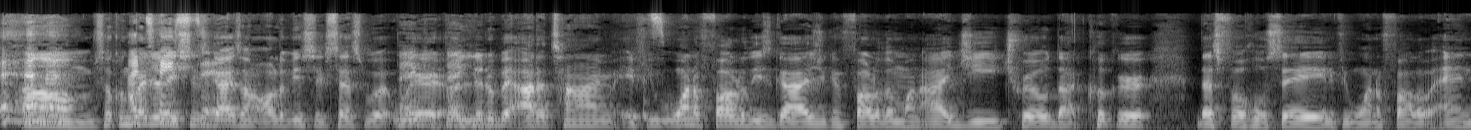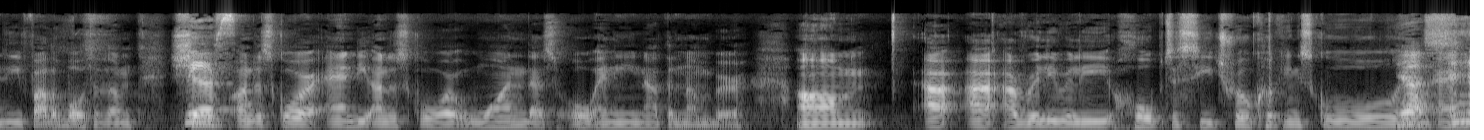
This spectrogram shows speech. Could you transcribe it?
Um, so congratulations, guys, on all of your success. We're, Thank we're you, thank a you. little bit out of time. If you want to follow these guys, you can follow them on IG Trill.cooker. That's for Jose, and if you want to follow Andy, follow both of them. Chef underscore Andy underscore one. That's O N E, not the number. Um, I, I, I really really hope to see Trill Cooking School and, Yes. and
